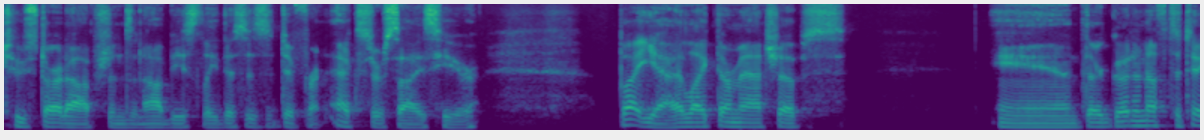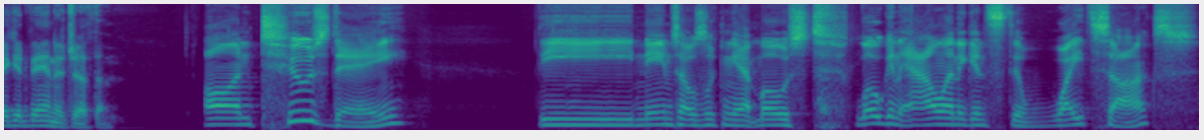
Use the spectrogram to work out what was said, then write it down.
two start options, and obviously this is a different exercise here. But yeah, I like their matchups, and they're good enough to take advantage of them. On Tuesday, the names I was looking at most: Logan Allen against the White Sox.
